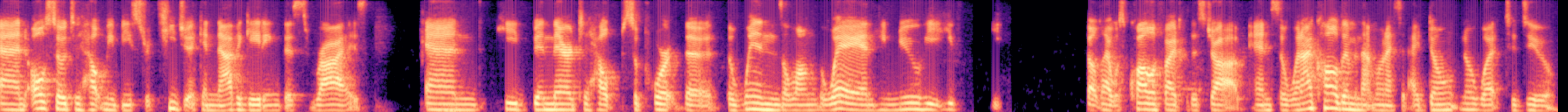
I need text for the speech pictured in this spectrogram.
and also to help me be strategic in navigating this rise. And he'd been there to help support the the wins along the way, and he knew he, he, felt I was qualified for this job. And so when I called him in that moment, I said, "I don't know what to do.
